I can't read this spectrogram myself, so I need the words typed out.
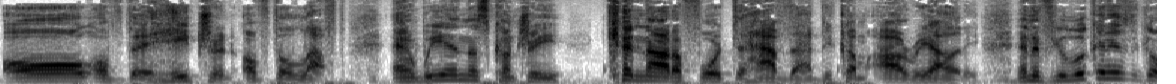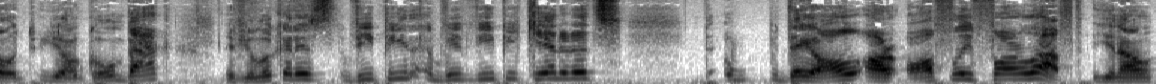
all of the hatred of the left. And we in this country cannot afford to have that become our reality. And if you look at his go, you know, going back, if you look at his VP VP candidates, they all are awfully far left. You know,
